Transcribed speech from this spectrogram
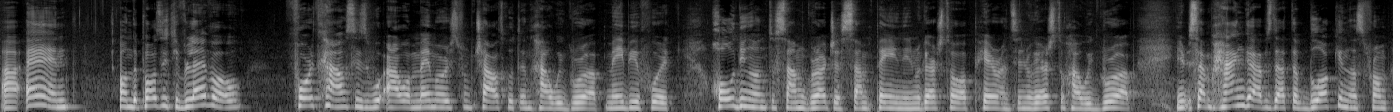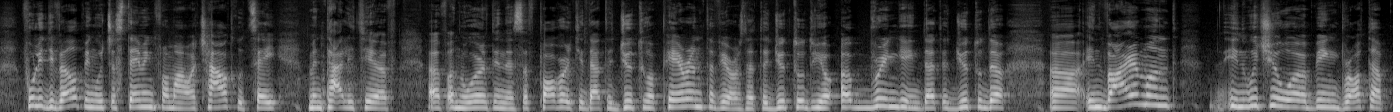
Uh, and on the positive level Fourth house is our memories from childhood and how we grew up. Maybe if we're holding on to some grudges, some pain in regards to our parents, in regards to how we grew up, some hang-ups that are blocking us from fully developing, which are stemming from our childhood, say mentality of, of unworthiness, of poverty, that are due to a parent of yours, that are due to your upbringing, that are due to the uh, environment in which you were being brought up,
